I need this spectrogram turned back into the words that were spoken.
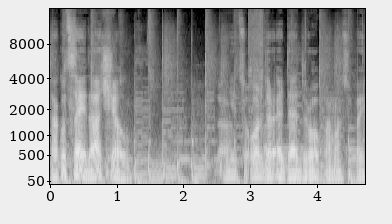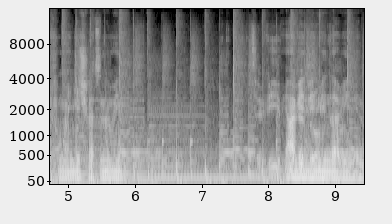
Так, оцей, да, чел? Да. Need to order a dead drop, I want to pay for my... Ні, чекай, це не він. Це він. А, він, він, він, да, він, він.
